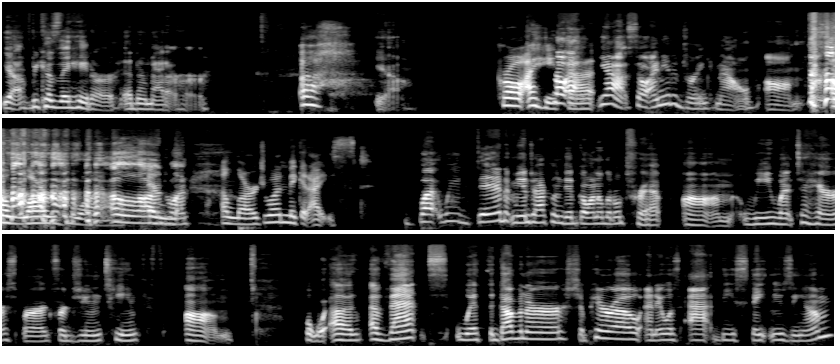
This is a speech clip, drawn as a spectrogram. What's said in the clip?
Yeah. Because they hate her and they're mad at her. Ugh. Yeah. Girl, I hate so, that. Uh, yeah, so I need a drink now. Um a large one. a large a, one. A large one, make it iced. But we did, me and Jacqueline did go on a little trip. Um, we went to Harrisburg for Juneteenth. Um for a event with the governor Shapiro, and it was at the State Museum.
